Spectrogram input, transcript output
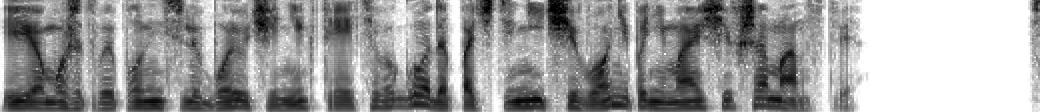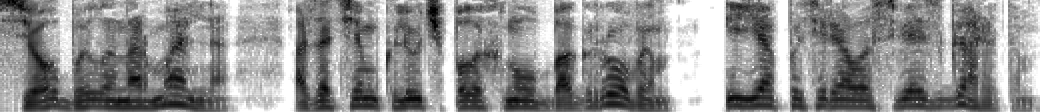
Ее может выполнить любой ученик третьего года, почти ничего не понимающий в шаманстве. Все было нормально, а затем ключ полыхнул багровым, и я потеряла связь с Гарретом.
